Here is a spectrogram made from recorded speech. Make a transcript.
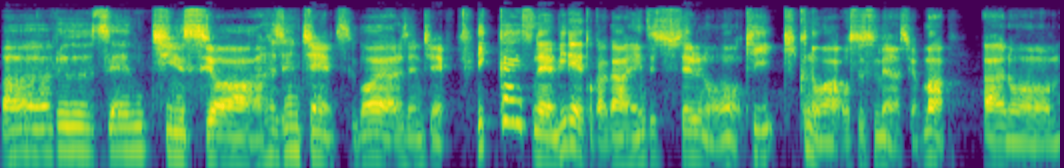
アルゼンチンっすよ。アルゼンチン。すごい、アルゼンチン。一回ですね、ミレーとかが演説してるのを聞聞くのはおすすめなんですよ。まあ、あの、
